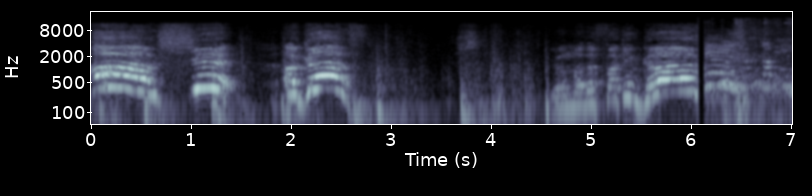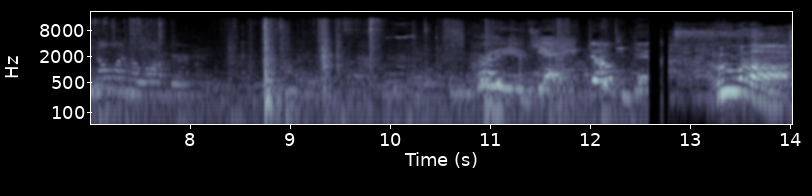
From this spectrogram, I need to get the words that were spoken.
Oh shit! A ghost! You a motherfucking ghost! Screw you, Jake. Don't do Hooah!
